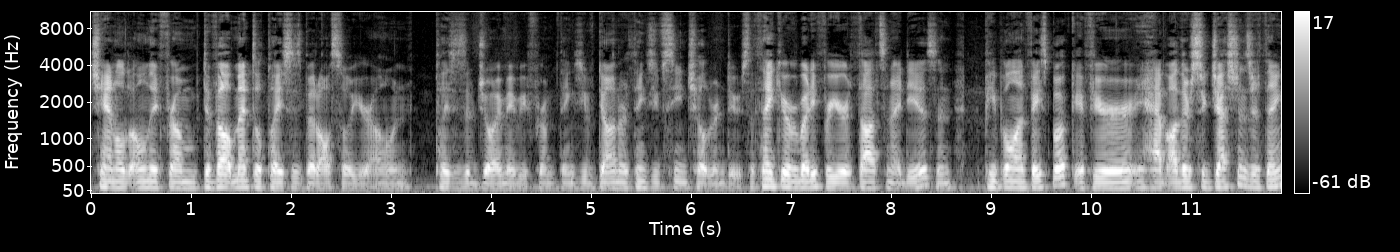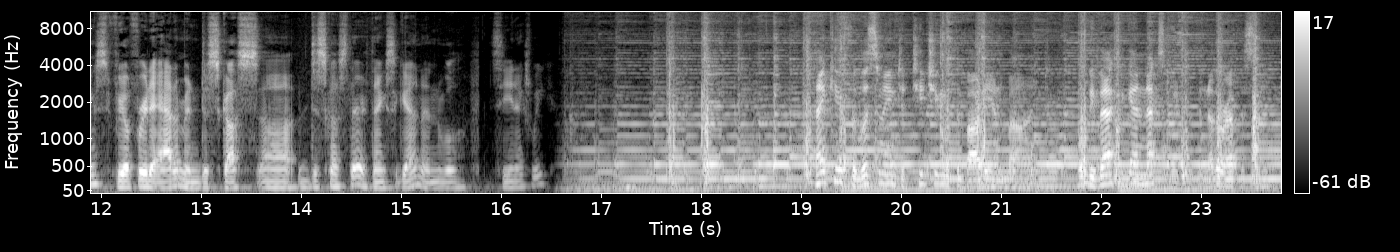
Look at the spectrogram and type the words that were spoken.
channeled only from developmental places, but also your own places of joy, maybe from things you've done or things you've seen children do. So thank you everybody for your thoughts and ideas and people on Facebook. If you have other suggestions or things, feel free to add them and discuss uh, discuss there. Thanks again, and we'll see you next week. Thank you for listening to Teaching with the Body in Mind. We'll be back again next week with another episode.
